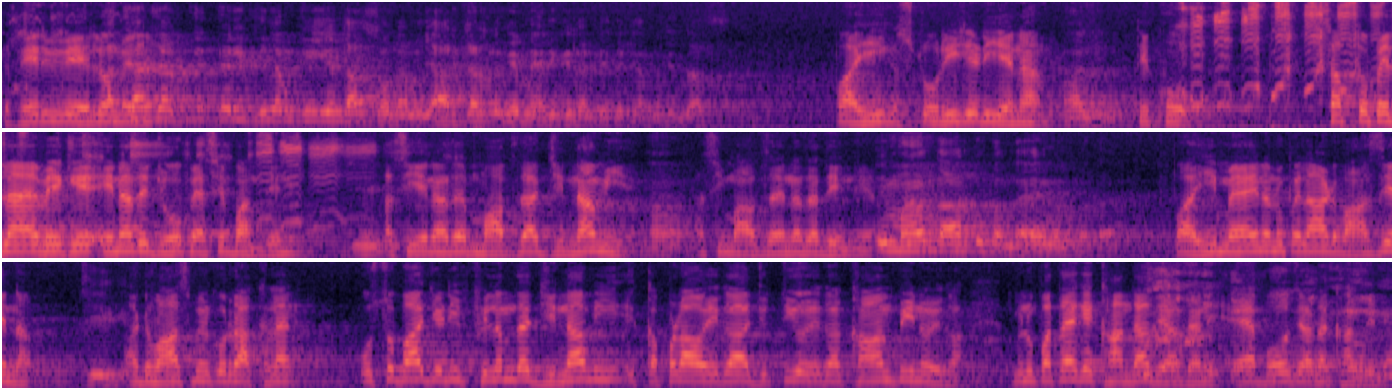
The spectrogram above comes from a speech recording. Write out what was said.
ਤੇ ਫਿਰ ਵੀ ਵੇਖ ਲਓ ਅੱਛਾ ਅੱਛਾ ਤੇ ਤੇਰੀ ਫਿਲਮ ਕੀ ਹੈ? ਦੱਸ ਉਹਨਾਂ ਨੂੰ ਯਾਰ ਕਰਨਗੇ ਮੇਰੀ ਗਰੰਟੀ ਤੇ ਕਰਨਗੇ ਦੱਸ। ਭਾਈ ਸਟੋਰੀ ਜਿਹੜੀ ਹੈ ਨਾ ਹਾਂਜੀ। ਦੇਖੋ ਸਭ ਤੋਂ ਪਹਿਲਾਂ ਇਹ ਵੇ ਕਿ ਇਹਨਾਂ ਦੇ ਜੋ ਪੈਸੇ ਬਣਦੇ ਨੇ ਅਸੀਂ ਇਹਨਾਂ ਦਾ ਮੁਆਵਜ਼ਾ ਜਿੰਨਾ ਵੀ ਹੈ ਹਾਂ। ਅਸੀਂ ਮੁਆਵਜ਼ਾ ਇਹਨਾਂ ਦਾ ਦਿੰਦੇ ਆ ਇਮਾਨਦਾਰ ਤੂੰ ਬੰਦਾ ਹੈ ਮੈਨੂੰ ਪਤਾ। ਹੈ। ਭਾਈ ਮੈਂ ਇਹਨਾਂ ਨੂੰ ਪਹਿਲਾਂ ਐਡਵਾਂਸ ਦੇਣਾ ਠੀਕ ਹੈ। ਐਡਵਾਂਸ ਮੇਰੇ ਕੋਲ ਰੱਖ ਲੈਣ। ਉਸ ਤੋਂ ਬਾਅਦ ਜਿਹੜੀ ਫਿਲਮ ਦਾ ਜਿੰਨਾ ਵੀ ਇਹ ਕੱਪੜਾ ਹੋਏਗਾ ਜੁੱਤੀ ਹੋਏਗਾ ਖਾਣ ਪੀਣ ਹੋਏਗਾ ਮੈਨੂੰ ਪਤਾ ਹੈ ਕਿ ਖਾਂਦਾ ਜ਼ਿਆਦਾ ਨਹੀਂ ਇਹ ਬਹੁਤ ਜ਼ਿਆਦਾ ਖਾਂਦੇ ਨੇ।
